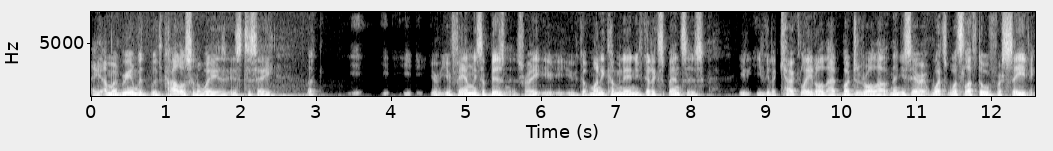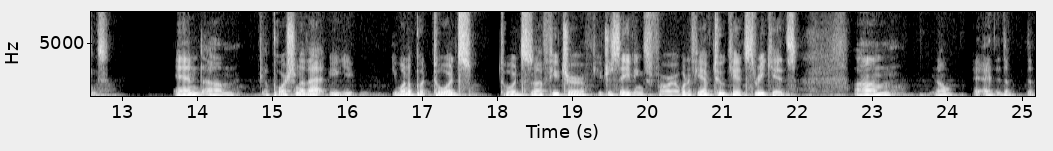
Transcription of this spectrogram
I'm agreeing with, with Carlos in a way is, is to say, look, your your family's a business, right? You, you've got money coming in, you've got expenses you, you've got to calculate all that, budget it all out, and then you say, all right, what's what's left over for savings? And um, a portion of that you, you, you want to put towards towards uh, future future savings for what if you have two kids, three kids? Um, you know, the, the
